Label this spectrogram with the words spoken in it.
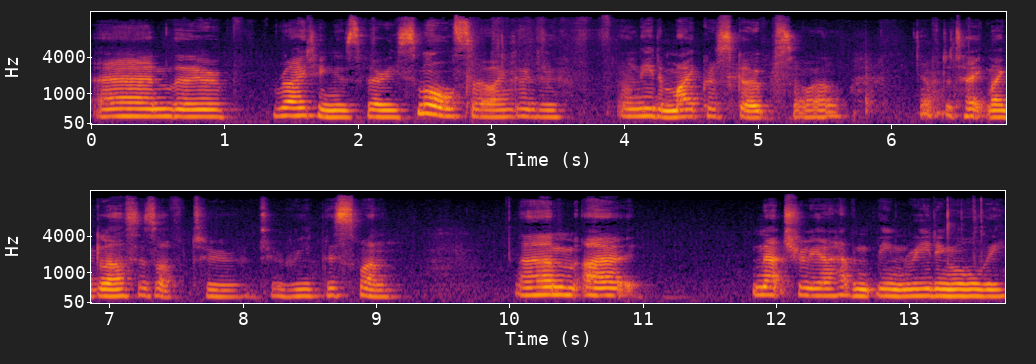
and the writing is very small so I'm going to I'll need a microscope so I'll have to take my glasses off to, to read this one. Um, I, naturally, I haven't been reading all the.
